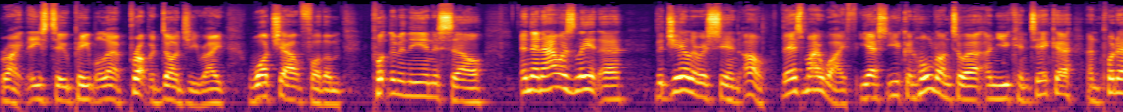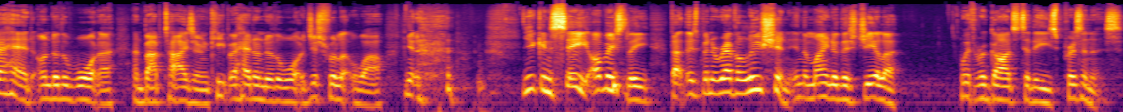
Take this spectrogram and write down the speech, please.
right, these two people, they're proper dodgy, right? Watch out for them. Put them in the inner cell. And then hours later, the jailer is saying, Oh, there's my wife. Yes, you can hold on to her and you can take her and put her head under the water and baptize her and keep her head under the water just for a little while. You know, you can see, obviously, that there's been a revolution in the mind of this jailer with regards to these prisoners.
